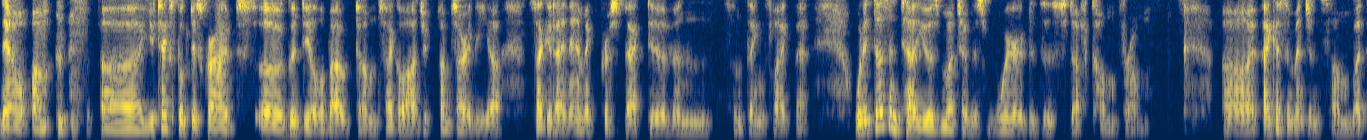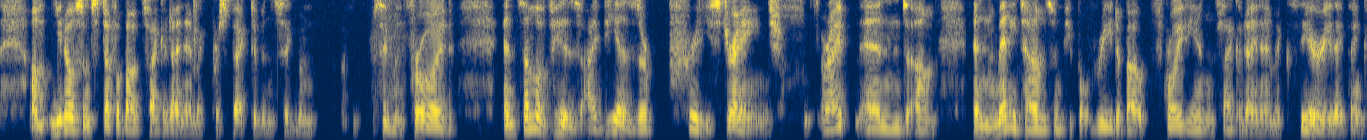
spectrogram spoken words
Now, um, uh, your textbook describes a good deal about um, psychological, I'm sorry, the uh, psychodynamic perspective and some things like that. What it doesn't tell you as much of is where does this stuff come from? Uh, I guess I mentioned some, but um, you know some stuff about psychodynamic perspective and Sigmund Sigmund Freud, and some of his ideas are pretty strange, right? And um, and many times when people read about Freudian psychodynamic theory, they think,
